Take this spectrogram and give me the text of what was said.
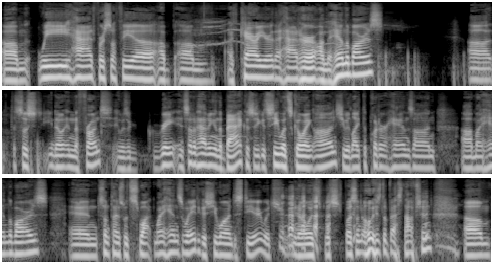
Um, we had for Sophia a, um, a, carrier that had her on the handlebars. Uh, so you know, in the front, it was a great instead of having in the back, so you could see what's going on. She would like to put her hands on uh, my handlebars and sometimes would swat my hands away because she wanted to steer, which you know, which, which wasn't always the best option. Um,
